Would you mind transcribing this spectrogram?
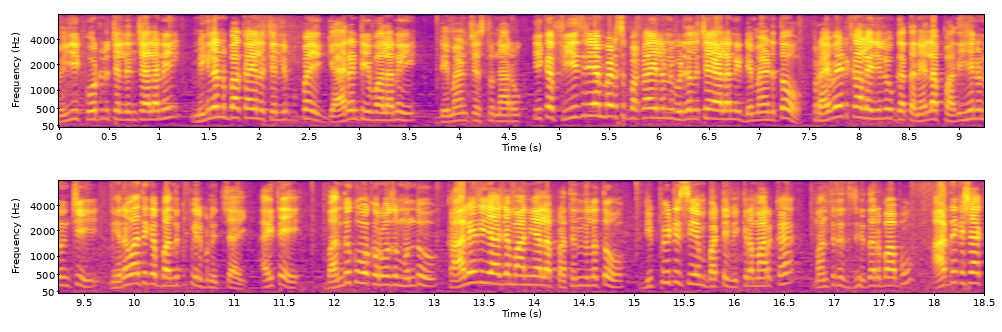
వెయ్యి కోట్లు చెల్లించాలని మిగిలిన బకాయిల చెల్లింపుపై గ్యారంటీ ఇవ్వాలని డిమాండ్ చేస్తున్నారు. ఇక ఫీజు రియంబర్స్ బకాయిలను విడుదల చేయాలని డిమాండ్తో ప్రైవేట్ కాలేజీలు గత నెల పదిహేను నుంచి నిరవధిక బంద్కు పిలుపునిచ్చాయి. అయితే బంద్కు ఒక రోజు ముందు కాలేజీ యాజమాన్యాల ప్రతినిధులతో డిప్యూటీ సీఎం బట్టి విక్రమార్క మంత్రి శ్రీధర్బాబు ఆర్థిక శాఖ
